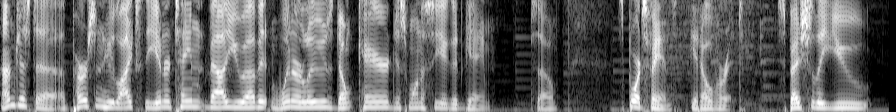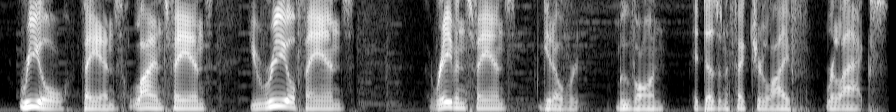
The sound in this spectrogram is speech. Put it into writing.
I'm just a, a person who likes the entertainment value of it, win or lose, don't care, just want to see a good game. So, sports fans, get over it. Especially you real fans, Lions fans you real fans, Ravens fans, get over it. Move on. It doesn't affect your life. Relax.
